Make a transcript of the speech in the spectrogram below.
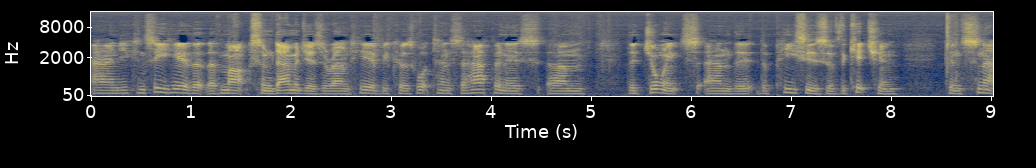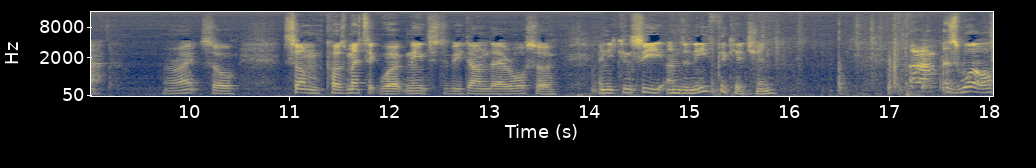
And you can see here that they've marked some damages around here because what tends to happen is um, the joints and the, the pieces of the kitchen can snap. Alright, so some cosmetic work needs to be done there also. And you can see underneath the kitchen um, as well,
